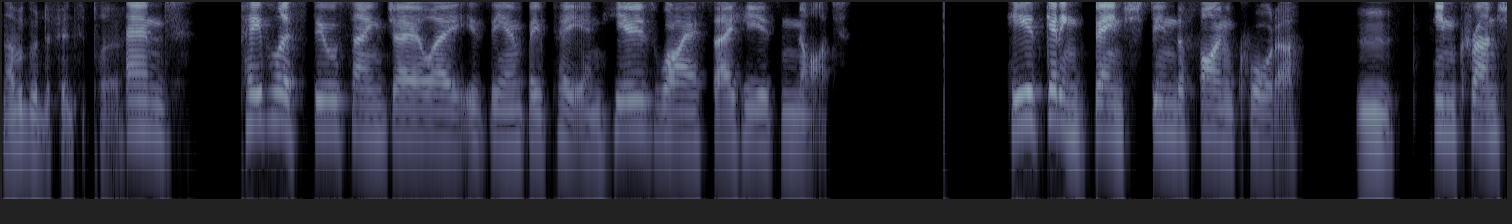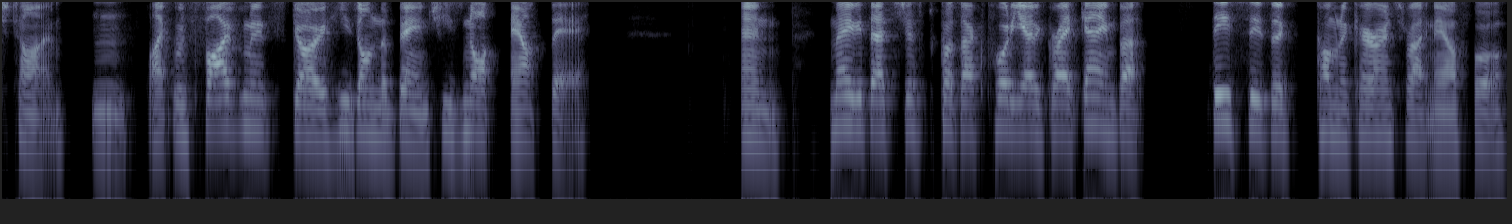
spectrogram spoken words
another good defensive player. And people are still saying JLA is the MVP. And here's why I say he is not. He is getting benched in the final quarter Mm, in crunch time. mm. Like with five minutes to go, he's on the bench. He's not out there. And maybe that's just because Hukporti had a great game, but this is a common occurrence right now for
